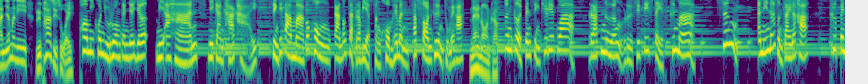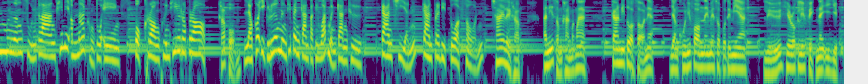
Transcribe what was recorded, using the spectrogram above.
อัญมณี หรือผ้าสวยพอมีคนอยู่รวมกันเยอะๆ มีอาหาร มีการค้าขาย สิ่งที่ตามมาก็คงการต้องจัดระเบียบสังคมให้มันซับซ้อนขึ้นถูกไหมคะ ๆ แน่นอนครับ จนเกิดเป็นสิ่งที่เรียกว่า รัฐเนืองหรือ city states ขึ้นมา ซึ่งอันนี้น่าสนใจนะคะ คือเป็นเมืองศูนย์กลางที่มีอำนาจของตัวเอง ปกครองพื้นที่รอบครับผมๆแล้วก็อีกเรื่องหนึ่งที่เป็นการปฏิวัติเหมือนกันคือ การเขียนการประดิษฐ์ตัวอักษร ใช่เลยครับ อันนี้สำคัญมากๆ การมีตัวอักษรเนี่ยอย่างคูนิฟอร์มในเมโสโปเตเมีย หรือฮิโรกลิฟิกในอียิปต์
